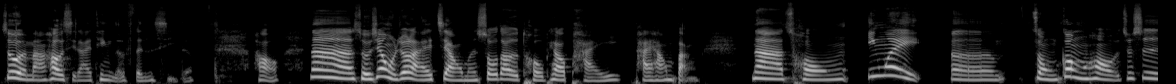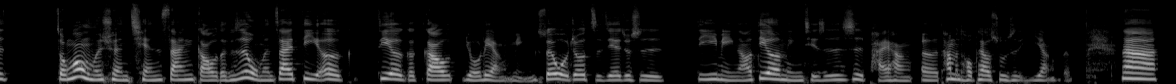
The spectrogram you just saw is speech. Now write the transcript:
所以我也蛮好奇来听你的分析的。好，那首先我就来讲我们收到的投票排排行榜。那从因为呃总共哈就是总共我们选前三高的，可是我们在第二第二个高有两名，所以我就直接就是第一名，然后第二名其实是排行呃他们投票数是一样的。那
